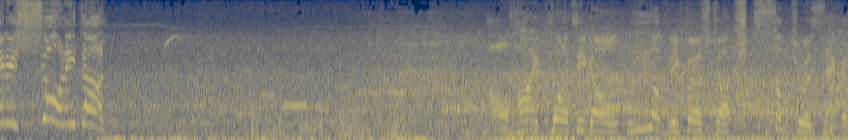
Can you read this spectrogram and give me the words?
It is surely done! High-quality goal, lovely first touch, sumptuous second.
